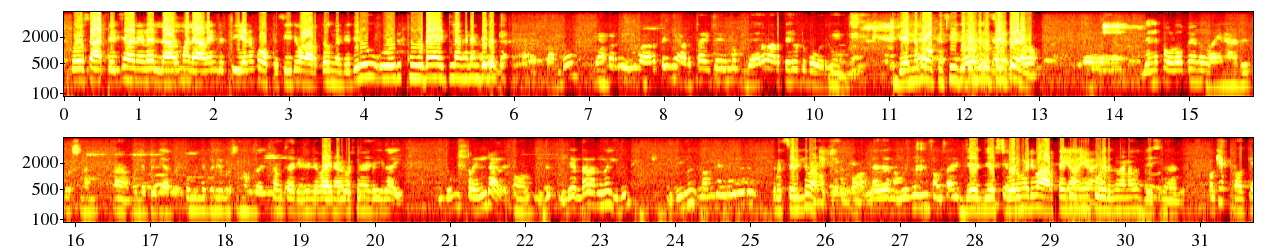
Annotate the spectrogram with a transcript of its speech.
ഇപ്പോ സാറ്റലൈറ്റ് ചാനലുകൾ എല്ലാവരും മലയാള ഇൻഡസ്ട്രിയാണ് ഫോക്കസ് ചെയ്ത് വാർത്ത വന്നിട്ടുണ്ട്. ഇതൊരു ഒരു കൂടായിട്ടുള്ള അങ്ങനെ എന്തെങ്കിലും സംഭവം ഞാൻ പറഞ്ഞു ഈ വാർത്ത ഇനി അടുത്ത ആഴ്ച കഴിയുമ്പോൾ വേറെ വാർത്തയിലോട്ട് പോകരുത്. ഇത് തന്നെ ഫോക്കസ് ചെയ്തിട്ട് റിസൾട്ട് വരണം. ഫോളോ അപ്പ് ചെയ്യണം. വയനാട് പ്രശ്നം. മുല്ലപ്പെരിയാർ ഇപ്പൊ മുല്ലപ്പെരിയാർ പ്രശ്നം സംസാരിക്കും സംസാരിക്കുന്നില്ല വയനാട് പ്രശ്നം ഇതായി. ഇതും ട്രെൻഡാണ് ഇത് ഇത് എന്താ പറയുന്നത്? ഇതും ഇതിന് നമുക്ക് എന്തെങ്കിലും ഒരു റിസൾട്ട് വേണം. അല്ലാതെ നമ്മളിതൊന്നും സംസാരിക്കും ജസ്റ്റ് വെറും ഒരു വാർത്തയായിട്ട് പോയിരുന്നാണ് ഉദ്ദേശിക്കുന്നത്. Okay okay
